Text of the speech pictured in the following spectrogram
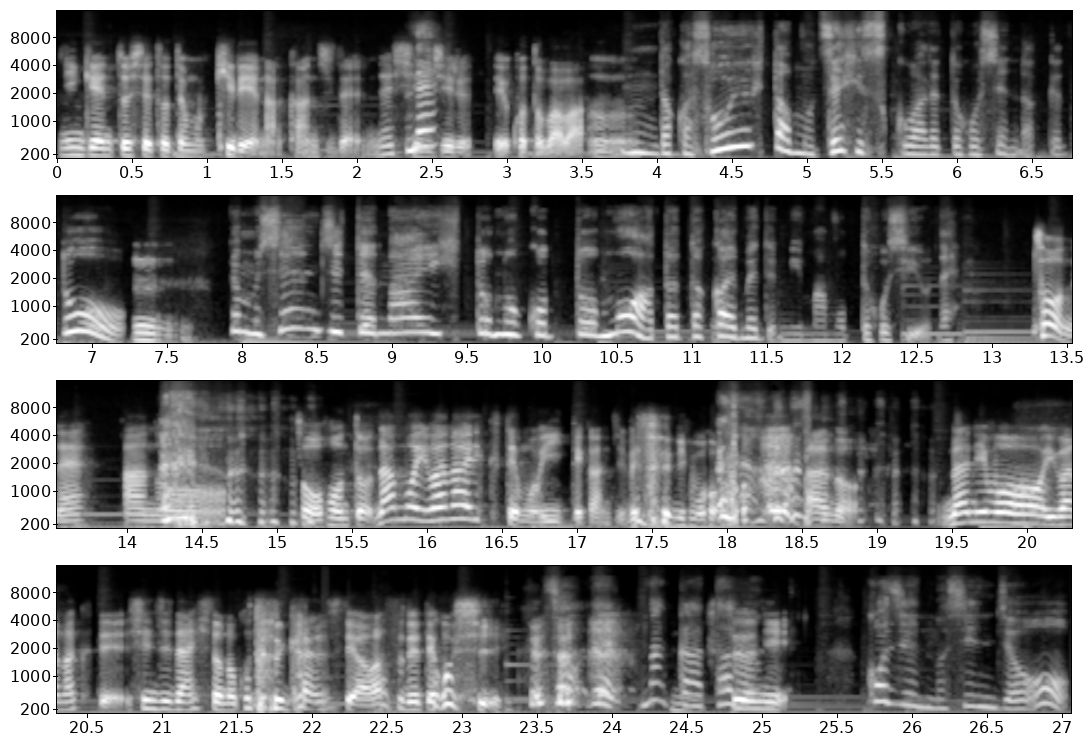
人間としてとても綺麗な感じだよね信じるっていう言葉は。ううん。ん、だからそういう人はもうぜひ救われてほしいんだけどうん。でも信じてない人のことも温かい目で見守ってほしいよね。そうね。あの そう本当。何も言わなくてもいいって感じ。別にもう あの何も言わなくて信じない人のことに関しては忘れてほしい。そう。でなんか多普通分に。個人の信条を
